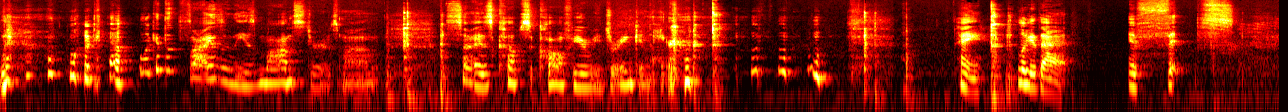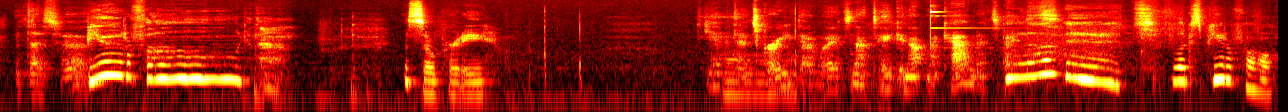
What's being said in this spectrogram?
look, look at the size of these monsters, Mom? What size cups of coffee are we drinking here? hey, look at that. It fits. It does fit. Beautiful. Look at that. It's so pretty. Yeah, that's great. That way it's not taking up my cabinet I love it. It looks beautiful.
